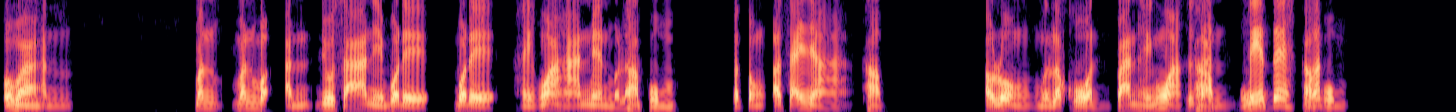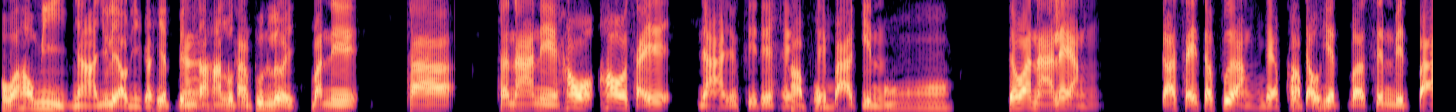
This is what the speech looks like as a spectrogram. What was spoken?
เพราะว่าอืมอัน มันมันบ่อันอยู่สานี่บ่ได้บ่ได้ให้หัวอาหารแม่นบ่คล่ะรับผมก็ต้องอาศัยหญ้าครับ เอาลงมือละโคนปานให้งัวคือครักับนโอ้ เสร็จเด้ครับหมด ผม เพราะว่าเฮามีหญ้าอยู่แล้วนี่ก็เฮ็ดเป็นหญ้าอาหารลดครัต้บนทุนเลย บัดนี้ถ้าถ้านานี่เฮาเฮาอาศัยหญ้าจังซี่เด้ให้ครับผม ให้ปลากิน อ๋อ แต่ว่าหนาแรงก็อาศัยแตะเฟืองแบบเขาครับเจ้าผม เฮ็ดว่าเส้นวิดปลา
